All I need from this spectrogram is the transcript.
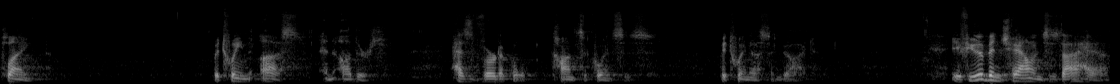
plane between us and others has vertical consequences between us and God. If you have been challenged as I have,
